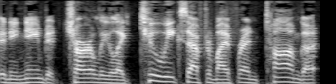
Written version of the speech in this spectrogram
and he named it Charlie like two weeks after my friend Tom got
